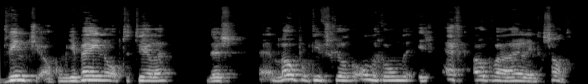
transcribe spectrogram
Dwingt je ook om je benen op te tillen. Dus lopen op die verschillende ondergronden is echt ook wel heel interessant.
